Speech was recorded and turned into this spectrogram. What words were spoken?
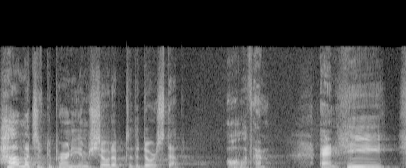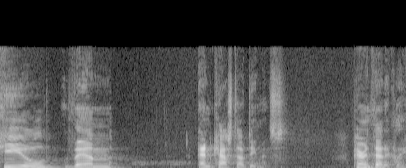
How much of Capernaum showed up to the doorstep? All of them. And he healed them and cast out demons. Parenthetically,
